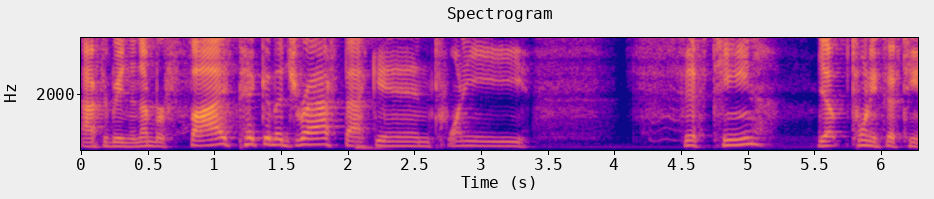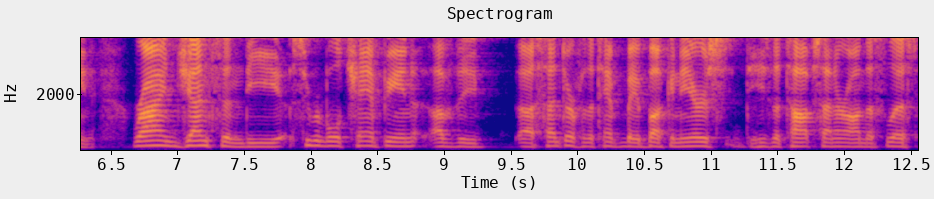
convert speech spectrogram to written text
after being the number five pick in the draft back in 2015. Yep, 2015. Ryan Jensen, the Super Bowl champion of the uh, center for the Tampa Bay Buccaneers. He's the top center on this list.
